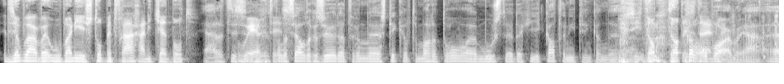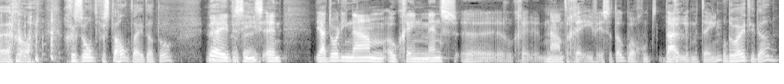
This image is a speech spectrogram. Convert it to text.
het is ook waar we, hoe, wanneer je stopt met vragen aan die chatbot. Ja, dat is Hoe erg eh, het van is. hetzelfde gezeur dat er een eh, sticker op de magnetron eh, moest, dat je je katten niet in kan, eh, Precies, dat, dat is kan het opwarmen. Ja. Gezond verstand heet dat toch? Nee, Ja, precies. En ja, door die naam ook geen mens eh, ook geen naam te geven, is dat ook wel goed duidelijk meteen. Want hoe heet hij dan?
